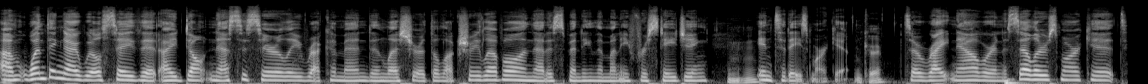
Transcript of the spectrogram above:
Um, one thing I will say that I don't necessarily recommend unless you're at the luxury level, and that is spending the money for staging Mm-hmm. in today's market. Okay. So right now we're in a seller's market.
